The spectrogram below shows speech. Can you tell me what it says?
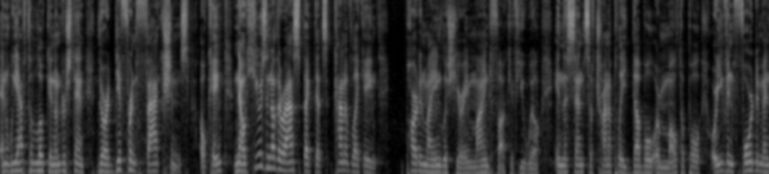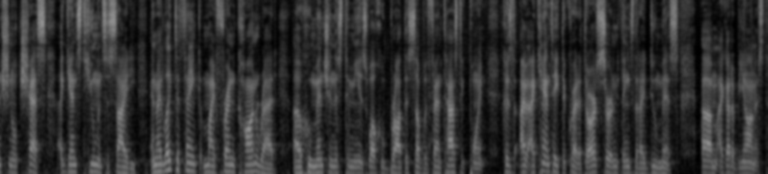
and we have to look and understand there are different factions, okay? Now, here's another aspect that's kind of like a, pardon my English here, a mind fuck, if you will, in the sense of trying to play double or multiple or even four dimensional chess against human society. And I'd like to thank my friend Conrad, uh, who mentioned this to me as well, who brought this up with fantastic point, because I, I, can't take the credit. There are certain things that I do miss. Um, I got to be honest,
